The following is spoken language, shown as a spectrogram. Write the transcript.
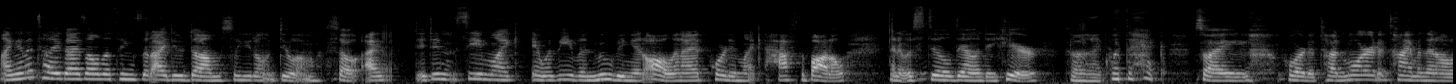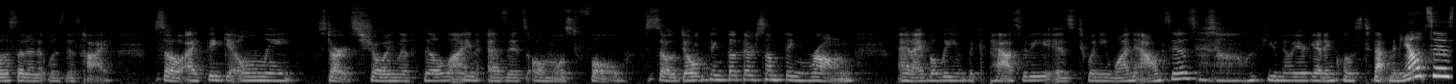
I'm going to tell you guys all the things that I do dumb so you don't do them. So I it didn't seem like it was even moving at all and I had poured in like half the bottle and it was still down to here. So I was like, what the heck? So I poured a ton more at a time and then all of a sudden it was this high. So I think it only starts showing the fill line as it's almost full. So don't think that there's something wrong. And I believe the capacity is 21 ounces. So if you know you're getting close to that many ounces,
